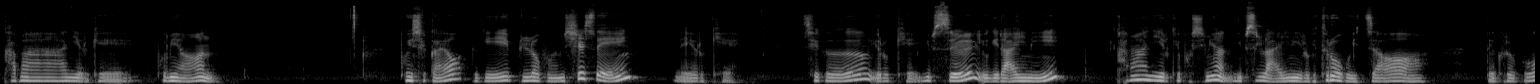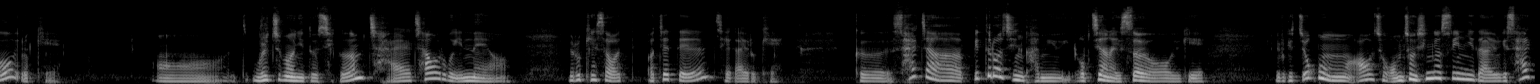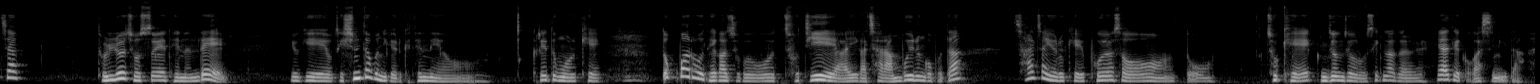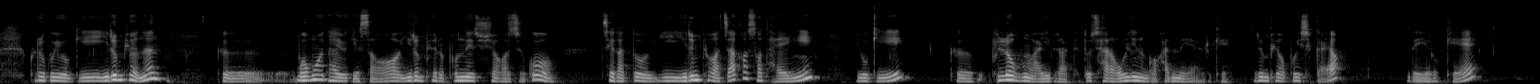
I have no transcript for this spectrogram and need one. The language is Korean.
가만히 이렇게 보면 보이실까요? 여기 빌러분 실생 네 이렇게 지금 이렇게 입술 여기 라인이 가만히 이렇게 보시면 입술 라인이 이렇게 들어오고 있죠. 네, 그리고 이렇게 어, 물주머니도 지금 잘 차오르고 있네요. 이렇게 해서 어- 어쨌든 제가 이렇게 그 살짝 삐뚤어진 감이 없지 않아 있어요. 이게 이렇게 조금 아우 저 엄청 신경 쓰입니다. 이렇게 살짝 돌려줬어야 되는데 여기에 어떻게 심다 보니까 이렇게 됐네요. 그래도 뭐 이렇게 똑바로 돼가지고 저 뒤에 아이가 잘 안 보이는 것보다 살짝 이렇게 보여서 또 좋게 긍정적으로 생각을 해야 될 것 같습니다. 그리고 여기 이름표는 그 모모 다육에서 이름표를 보내주셔가지고 제가 또 이 이름표가 작아서 다행히 여기 그 빌러봄 아이들한테도 잘 어울리는 것 같네요. 이렇게 이름표 보이실까요? 네, 이렇게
